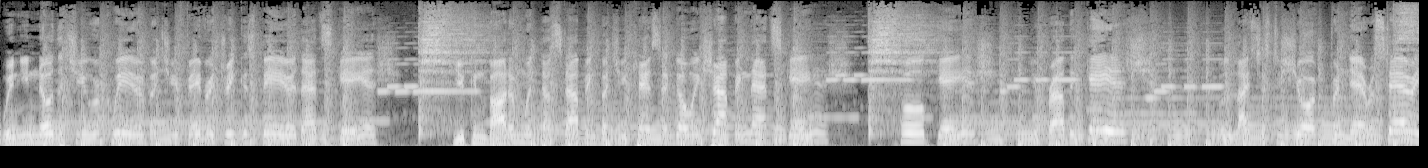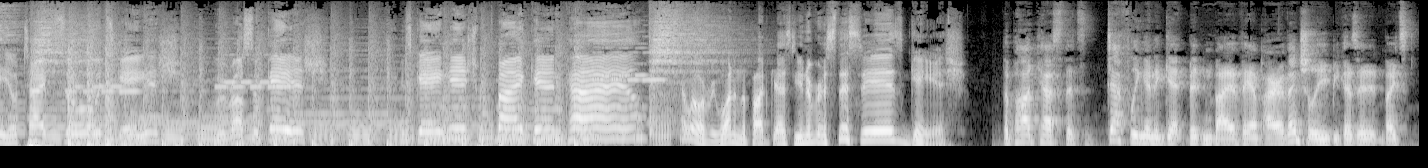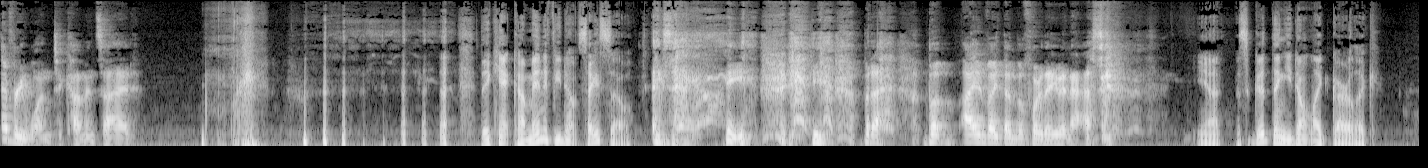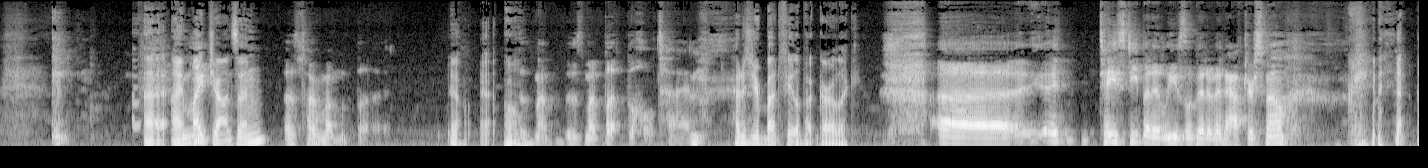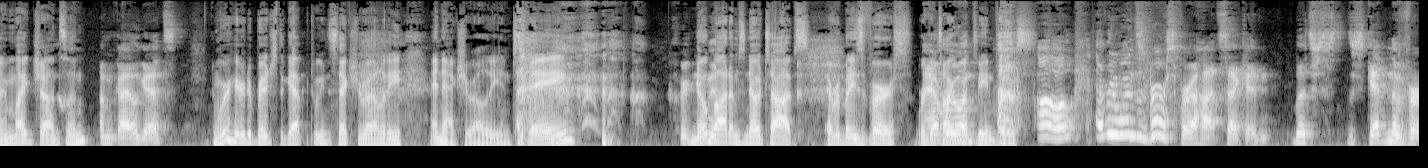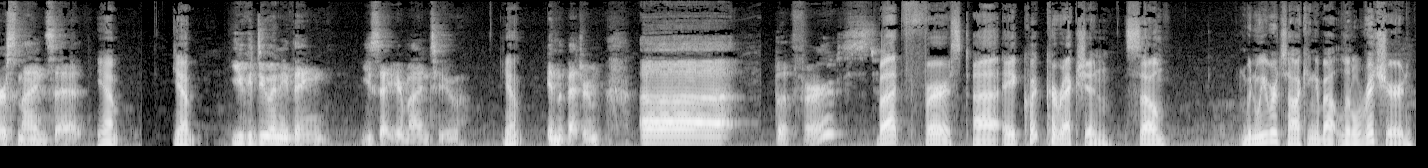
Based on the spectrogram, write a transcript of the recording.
When you know that you are queer, but your favorite drink is beer, that's gayish. You can bottom without stopping, but you can't stand going shopping, that's gayish. Oh, gayish, you're probably gayish. Well, life's just too short for narrow stereotypes, so it's gayish. We're also gayish. It's gayish with Mike and Kyle. Hello, everyone in the podcast universe. This is gayish. the podcast that's definitely going to get bitten by a vampire eventually because it invites everyone to come inside. They can't come in if you don't say so. Exactly. but I, but I invite them before they even ask. Yeah, it's a good thing you don't like garlic. Uh, I'm Mike Johnson. I was talking about my butt. Yeah, uh, oh. It was my, it was my butt the whole time. How does your butt feel about garlic? Uh, it, tasty, but it leaves a bit of an after smell. I'm Mike Johnson, I'm Kyle Getz. And we're here to bridge the gap between sexuality and actuality. And today, no bottoms, no tops. Everybody's verse. We're going to talk about being verse. Oh, everyone's verse for a hot second. Let's just get in the verse mindset. Yep, yep, You could do anything you set your mind to yep. in the bedroom. Uh, but first, But first, uh, a quick correction. So, when we were talking about Little Richard,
